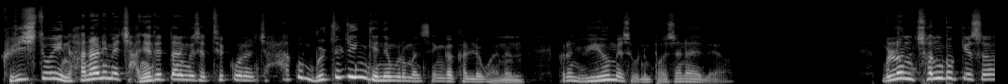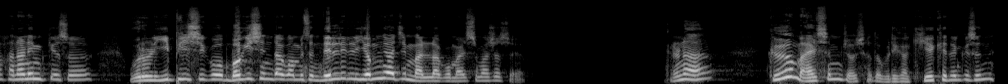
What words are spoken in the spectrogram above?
그리스도인 하나님의 자녀됐다는 것의 특권을 자꾸 물질적인 개념으로만 생각하려고 하는 그런 위험에서 우리는 벗어나야 돼요. 물론 천부께서 하나님께서 우리를 입히시고 먹이신다고 하면서 낼 일을 염려하지 말라고 말씀하셨어요. 그러나 그 말씀조차도 우리가 기억해야 될 것은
